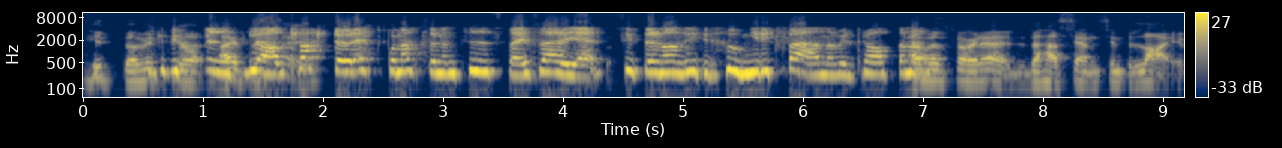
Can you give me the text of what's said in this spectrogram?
Hittar vi Jag skulle bli. Nej, skitglad. Kvart över ett på natten en tisdag i Sverige. Sitter det någon riktigt hungrig fan och vill prata med Ja, men oss. frågan är, det här sänds inte live.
